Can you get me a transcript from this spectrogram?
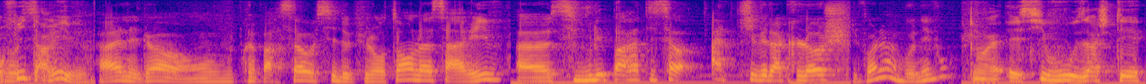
arrivent. aussi. arrivent. Ouais, les gars, on vous prépare ça aussi depuis longtemps. Là, ça arrive. Euh, si vous voulez pas rater ça, activez la cloche. Et voilà, abonnez-vous. Ouais. Et si vous achetez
